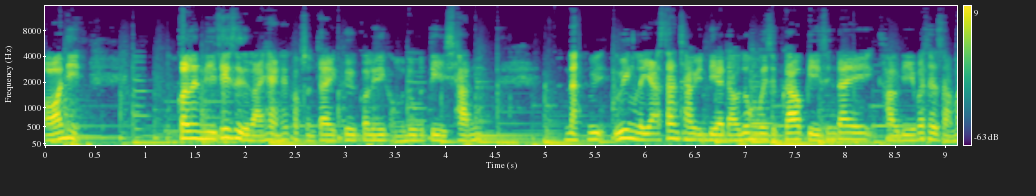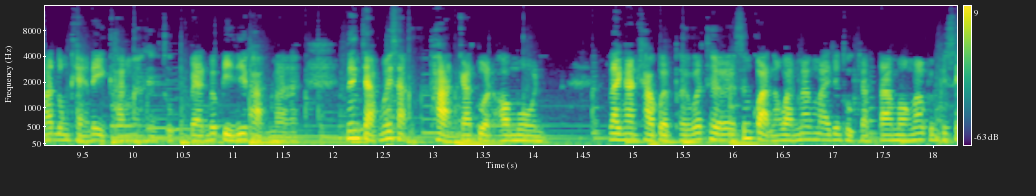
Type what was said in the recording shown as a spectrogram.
อ๋อนี่ กรณีที่สื่อหลายแห่งให้ความสนใจ คือกรณีของดูตีชั้น นักวิวิ่งระยะสั้นชาวอินเดียดาวรุ่งวัย 19 ปี ซึ่งได้ข่าวดีว่าเธอสามารถลงแข่งได้อีกครั้งหลังจากถูกแบนเมื่อปีที่ผ่านมา เนื่องจากไม่สะผ่านการตรวจฮอร์โมนรายงานข่าวเปิดเผยว่าเธอซึ่งกวาดรางวัลมากมายจนถูกจับตามองมากเป็นพิเศ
